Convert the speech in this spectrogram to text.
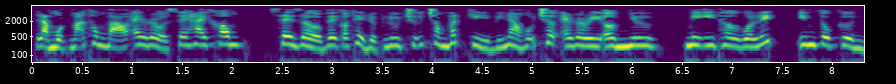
là một mã thông báo ERC20. CRV có thể được lưu trữ trong bất kỳ ví nào hỗ trợ Ethereum như MiEther Wallet, Im Token,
